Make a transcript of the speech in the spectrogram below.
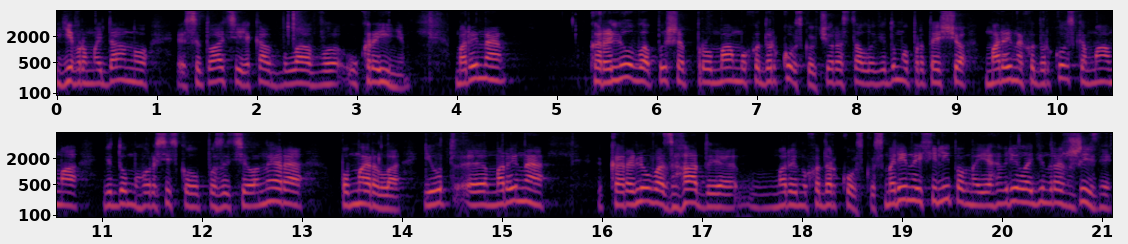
Євромайдану е, ситуації, яка була в Україні. Марина Корольова пише про маму Ходорковського. Вчора стало відомо про те, що Марина Ходорковська, мама відомого російського опозиціонера, померла. І от е, Марина Корольова згадує Марину Ходорковську. С Мариной Филипповной я говорила один раз в жизни,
